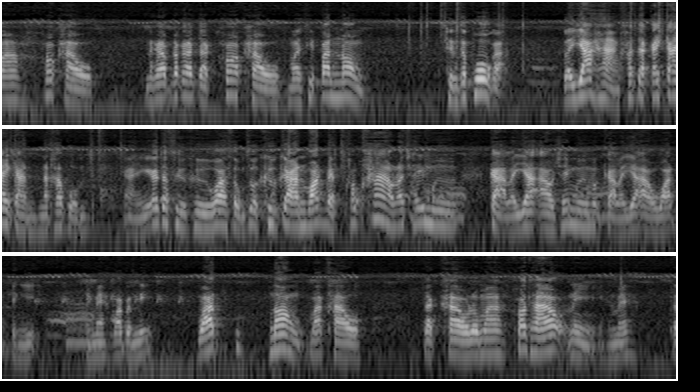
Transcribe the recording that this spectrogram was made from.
มาข้อเข่านะครับ แล้วก็จากข้อเข่ามาที่ปั้นน่อง ถึงสะโพกอะระยะห่างเขาจะใกล้ ๆ กันนะครับ ผมอะอย่างนี้ก็จะคือคือว่าสมส่วนคือการวัดแบบคร่าวๆนะใช้มือกะระยะเอาใช้มือมากะระยะเอาวัดอย่างนี้ เห็นไหมวัดแบบนี้ วัดน่องมาเข่าจากเข่าลงมาข้อเท้านี่เห็นไหมจะ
